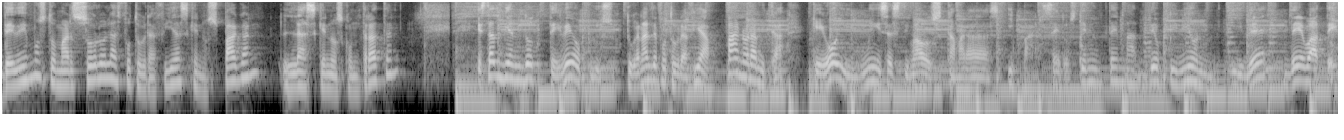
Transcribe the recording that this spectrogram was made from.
¿Debemos tomar solo las fotografías que nos pagan, las que nos contratan? Estás viendo TVO Plus, tu canal de fotografía panorámica, que hoy, mis estimados camaradas y parceros, tiene un tema de opinión y de debate.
